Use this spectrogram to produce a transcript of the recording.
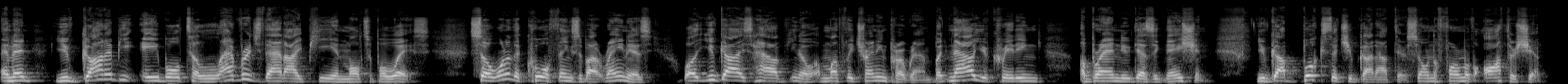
And then you've got to be able to leverage that IP in multiple ways. So one of the cool things about REIN is, well, you guys have, you know, a monthly training program, but now you're creating a brand new designation. You've got books that you've got out there. So in the form of authorship,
